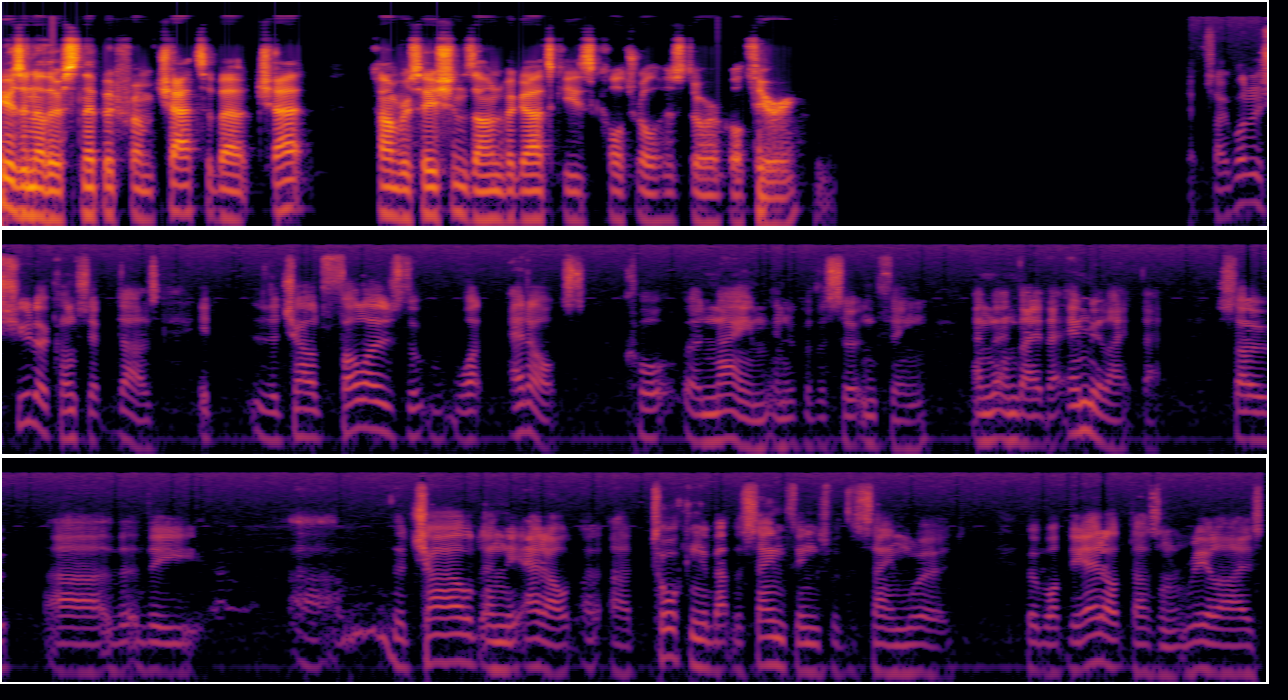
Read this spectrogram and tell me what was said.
Here's another snippet from Chats About Chat Conversations on Vygotsky's Cultural Historical Theory. So what a pseudo concept does, it the child follows the, what adults call a name in it with a certain thing, and then they, they emulate that. So uh, the the, um, the child and the adult are, are, talking about the same things with the same word. But what the adult doesn't realize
